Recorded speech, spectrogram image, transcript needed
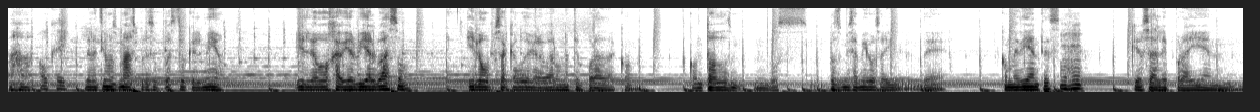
ajá, Ok. le metimos más presupuesto que el mío. Y luego Javier Villalbazo y luego pues acabo de grabar una temporada con, con todos los pues, mis amigos ahí de comediantes. Que sale por ahí en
